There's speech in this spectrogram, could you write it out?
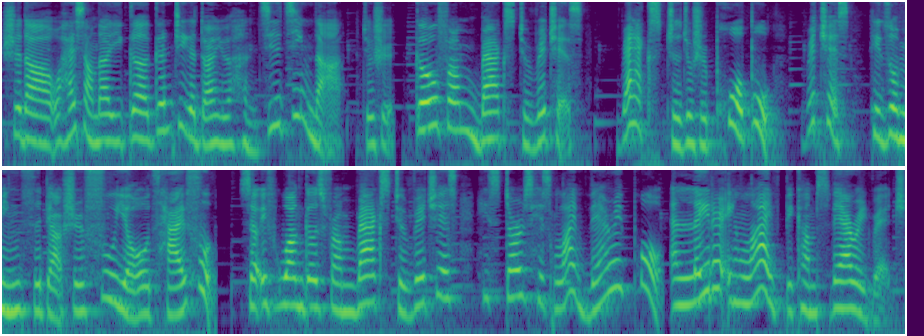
是的，我还想到一个跟这个短语很接近的啊，就是 go from rags to riches。rags 指的就是破布，riches 可以做名词，表示富有、财富。So if one goes from rags to riches, he starts his life very poor and later in life becomes very rich.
